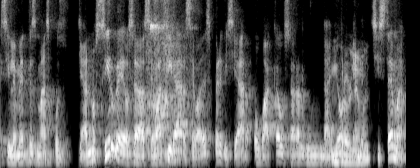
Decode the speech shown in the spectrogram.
si le metes más, pues ya no sirve, o sea, se va a tirar, se va a desperdiciar o va a causar algún daño en el sistema.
